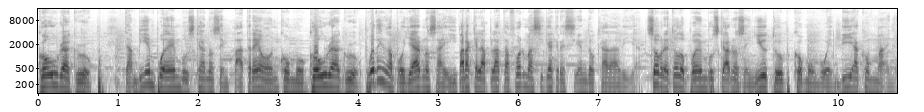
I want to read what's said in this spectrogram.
Goura Group. También pueden buscarnos en Patreon como Goura Group. Pueden apoyarnos ahí para que la plataforma siga creciendo cada día. Sobre todo pueden buscarnos en YouTube como Buen Día con Maño.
